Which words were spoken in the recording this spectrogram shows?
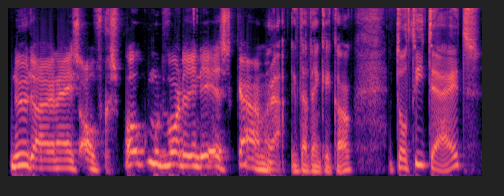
Nu daar ineens over gesproken moet worden in de Eerste Kamer. Ja, dat denk ik ook. Tot die tijd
